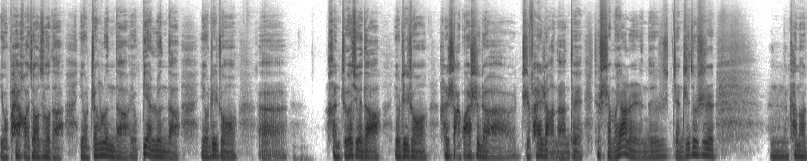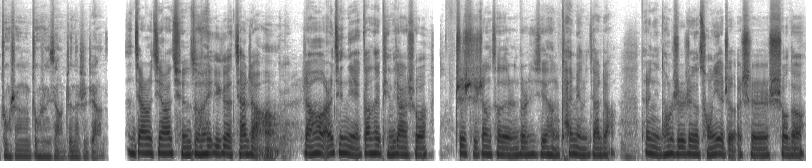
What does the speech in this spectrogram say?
有拍好叫座的，有争论的，有辩论的，有这种呃。很哲学的，有这种很傻瓜式的直拍掌的，对，就什么样的人的，就是简直就是，嗯，看到众生众生相，真的是这样子。加入金牙群作为一个家长，然后而且你刚才评价说支持政策的人都是一些很开明的家长，但是你同时这个从业者是受到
